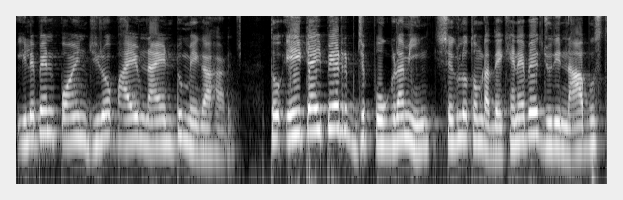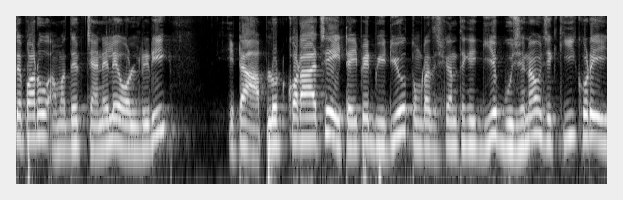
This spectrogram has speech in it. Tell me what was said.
11.0592 megahertz. তো এই টাইপের যে প্রোগ্রামিং সেগুলো তোমরা দেখে নেবে। যদি না বুঝতে পারো, আমাদের চ্যানেলে অলরেডি এটা আপলোড করা আছে, এই টাইপের ভিডিও তোমরা সেখান থেকে গিয়ে বুঝে নাও যে কী করে এই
